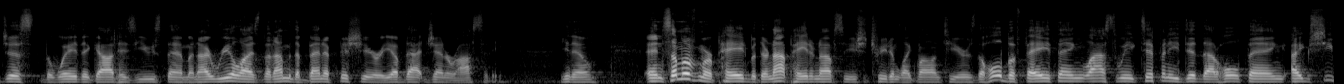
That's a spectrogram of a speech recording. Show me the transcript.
Just the way that God has used them. And I realize that I'm the beneficiary of that generosity, you know. And some of them are paid, but they're not paid enough, so you should treat them like volunteers. The whole buffet thing last week, Tiffany did that whole thing. I, she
